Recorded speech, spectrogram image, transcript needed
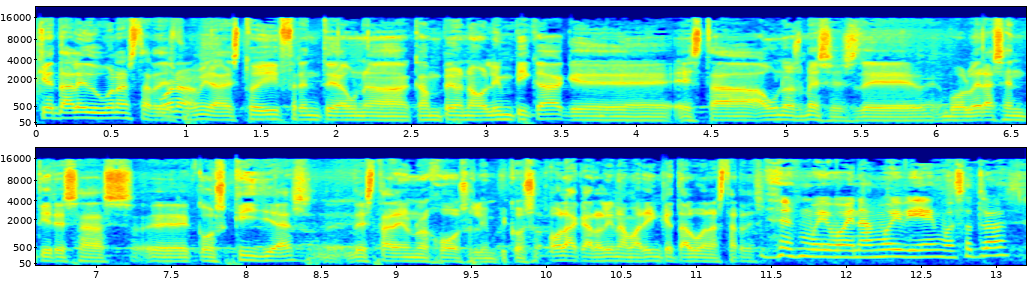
¿Qué tal, Edu? Buenas tardes. Buenas. Pues mira, estoy frente a una campeona olímpica que está a unos meses de volver a sentir esas eh, cosquillas de estar en unos Juegos Olímpicos. Hola, Carolina Marín. ¿Qué tal? Buenas tardes. Muy buena, muy bien. ¿Vosotros?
